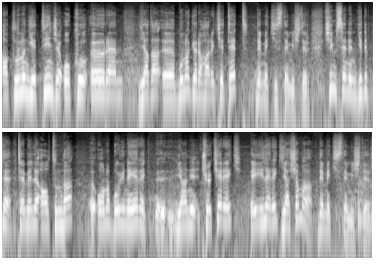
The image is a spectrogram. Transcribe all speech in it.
aklının yettiğince oku, öğren ya da e, buna göre hareket et demek istemiştir. Kimsenin gidip de temeli altında e, ona boyun eğerek e, yani çökerek, eğilerek yaşama demek istemiştir.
